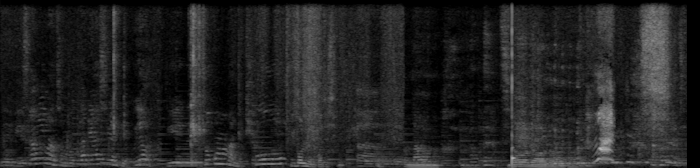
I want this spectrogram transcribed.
네, 위에 상의만 전부 탈의하시면 되고요. 위에는 조금만 입고 이걸로 입어주시면 돼요. 아, 네. 음. 나 너너너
